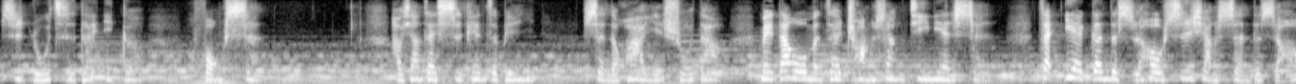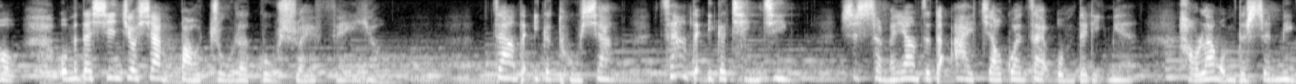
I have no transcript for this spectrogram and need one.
是如此的一个丰盛？好像在诗篇这边，神的话也说到：每当我们在床上纪念神，在夜更的时候思想神的时候，我们的心就像饱足了，骨髓肥油。这样的一个图像，这样的一个情境，是什么样子的爱浇灌在我们的里面，好让我们的生命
